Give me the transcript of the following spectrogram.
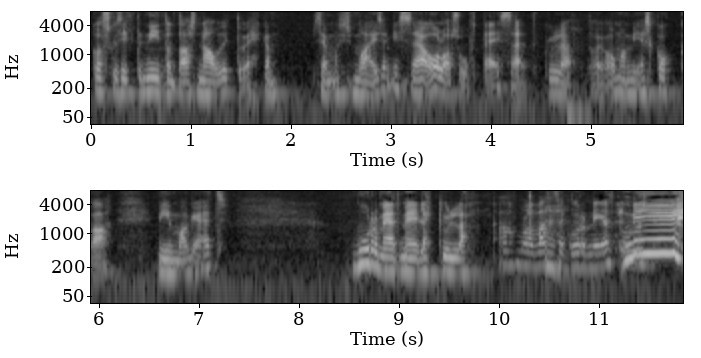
Koska sitten niitä on taas nautittu ehkä semmoisissa maisemissa ja olosuhteissa, että kyllä toi oma mies kokkaa niin mageet gurmeet meille kyllä. Ah, mulla vatsakurni, jos Niin.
